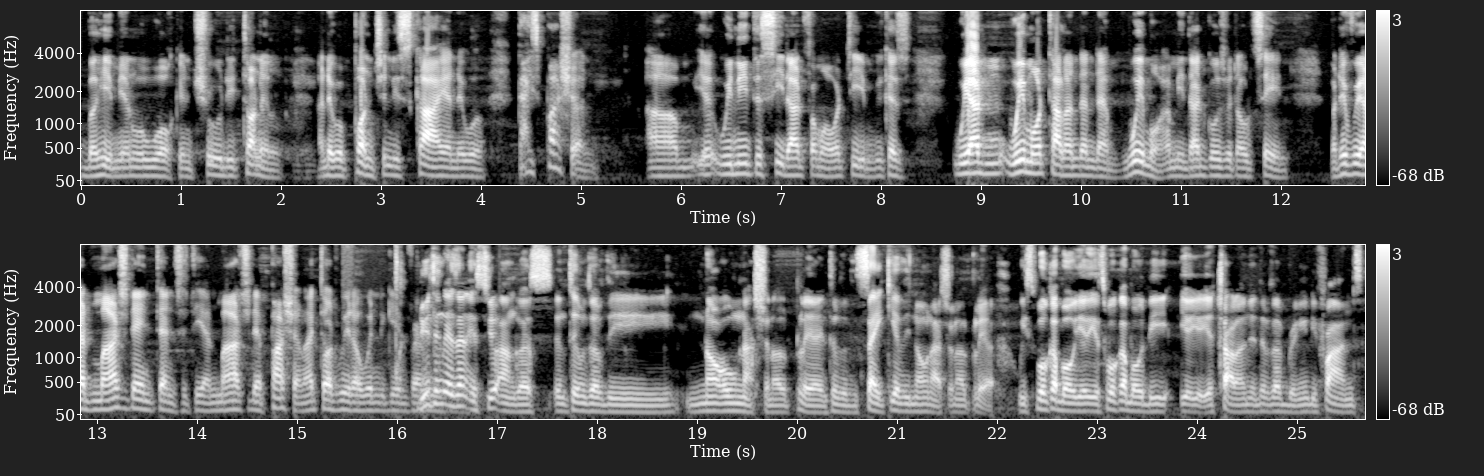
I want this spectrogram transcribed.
Bahamian were walking through the tunnel and they were punching the sky and they were that's passion. Um, yeah, we need to see that from our team because we had way more talent than them, way more. I mean that goes without saying. But if we had matched their intensity and matched their passion, I thought we'd have won the game very. Do you think there's an issue, Angus, in terms of the now national player, in terms of the psyche of the now national player? We spoke about you, you spoke about the your, your challenge in terms of bringing the fans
